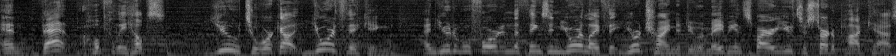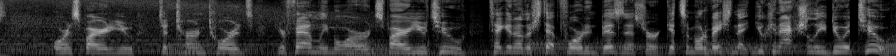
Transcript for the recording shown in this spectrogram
And that hopefully helps you to work out your thinking and you to move forward in the things in your life that you're trying to do and maybe inspire you to start a podcast or inspire you to turn towards your family more or inspire you to take another step forward in business or get some motivation that you can actually do it too.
